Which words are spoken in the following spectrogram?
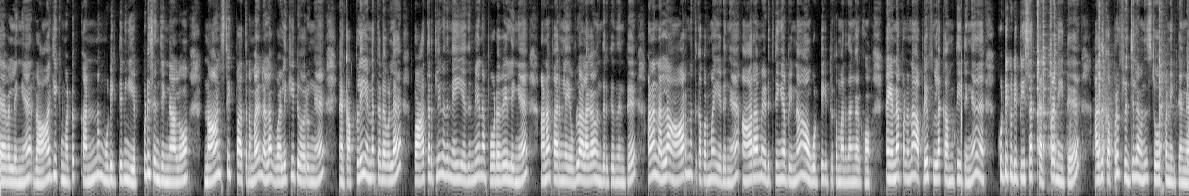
தேவையில்லைங்க. ராகிக்கு மட்டும் கண்ணை மூடிக்கிட்டு நீங்கள் எப்படி செஞ்சீங்கனாலும் நான்ஸ்டிக் பாத்திரம் மாதிரி நல்லா வலுக்கிட்டு வருங்க. நான் கப்லேயும் எண்ணெய் தடவலை பாத்திரத்துலேயும் வந்து நெய் எதுவுமே நான் போடவே இல்லைங்க. ஆனால் பாருங்களேன் எவ்வளோ அழகாக வந்திருக்குதுன்ட்டு. ஆனால் நல்லா ஆறுனதுக்கு அப்புறமா எடுங்க. ஆறாமல் எடுத்துட்டீங்க அப்படின்னா ஒட்டிக்கிட்டு இருக்க மாதிரி தாங்க இருக்கும். நான் என்ன பண்ணேன்னா அப்படியே ஃபுல்லாக கமுத்திட்டுங்க குட்டி குட்டி பீஸாக கட் பண்ணிவிட்டு அதுக்கப்புறம் ஃப்ரிட்ஜில் வந்து ஸ்டோர் பண்ணிக்கிட்டேங்க.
